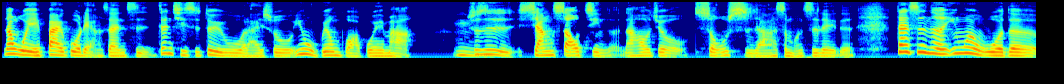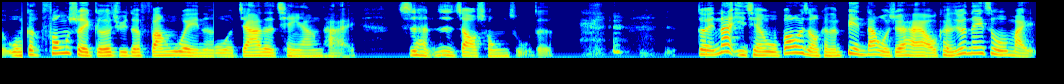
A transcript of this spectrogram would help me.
那我也拜过两三次，但其实对于我来说，因为我不用卜龟嘛，嗯，就是香烧尽了，然后就收食啊什么之类的。但是呢，因为我的我个风水格局的方位呢，我家的前阳台是很日照充足的。对，那以前我不知道为什么，可能便当我觉得还好，可能就那一次我买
